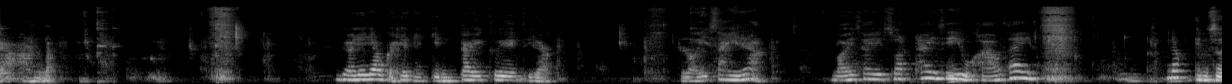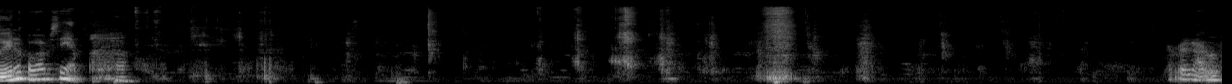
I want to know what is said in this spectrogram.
ยาน่ะเดี๋ยวย่ากับเห็ดให้กินไก่เคยทีละร้อยไส้เด้อร้อยไส้ซอสไทยซีอิ๊วขาวไส้แล้วกินเสยแล้วก็ว่าแซ่บพักได้หลายเลย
